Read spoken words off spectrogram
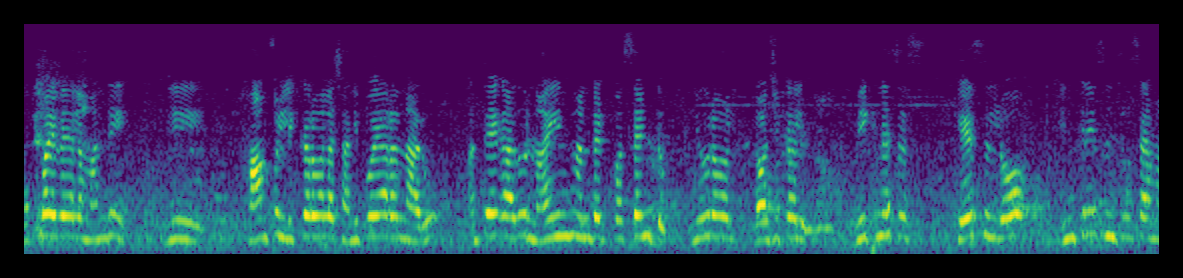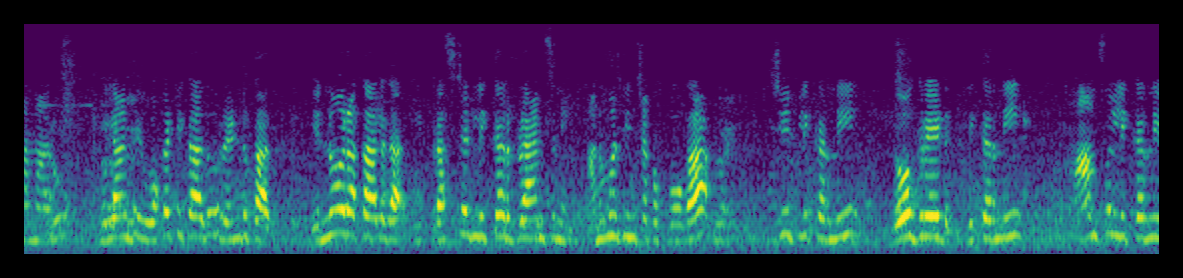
ముప్పై వేల మంది ఈ హార్మ్ఫుల్ లిక్కర్ వల్ల చనిపోయారన్నారు. అంతేకాదు nine hundred percent neurological weaknesses కేసుల్లో ఇంక్రీస్ని చూసామన్నారు ఇలాంటి ఒకటి కాదు రెండు కాదు. ఎన్నో రకాలుగా ఈ ట్రస్టెడ్ లిక్కర్ బ్రాండ్స్ని అనుమతించకపోగా చీప్ లిక్కర్ని లో గ్రేడ్ లిక్కర్ని హార్మ్ఫుల్ లిక్కర్ని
